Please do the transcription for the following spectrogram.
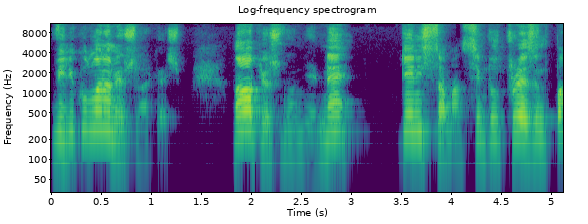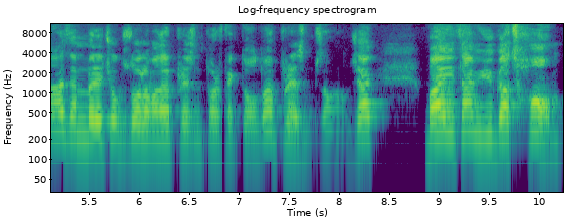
will'i kullanamıyorsun arkadaşım. Ne yapıyorsun onun yerine? Geniş zaman, simple present, bazen böyle çok zorlamalara present perfect oldu ama present zaman olacak. By the time you got home,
